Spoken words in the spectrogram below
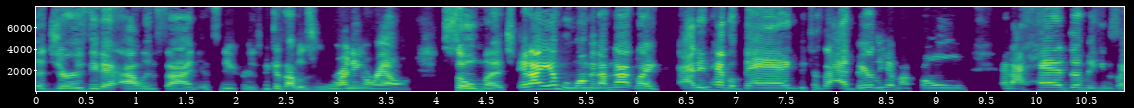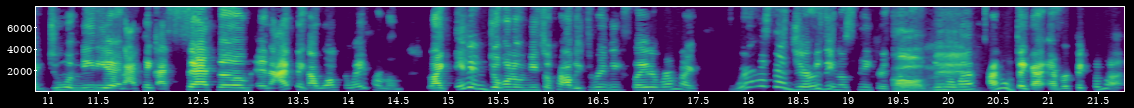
a jersey that Allen signed in sneakers because I was running around so much. And I am a woman. I'm not like I didn't have a bag because I barely had my phone and I had them and he was like doing media and I think I sat them and I think I walked away from him. Like it didn't dawn on me till probably three weeks later where I'm like, where's that jersey and those sneakers? Oh like, You know what? I don't think I ever picked them up.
